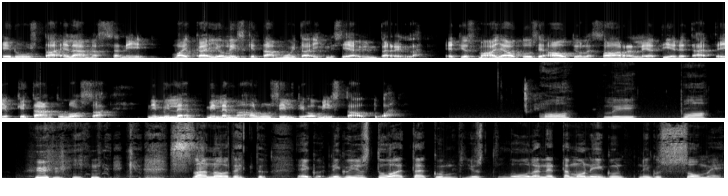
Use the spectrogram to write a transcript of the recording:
edustaa elämässäni, vaikka ei olisi ketään muita ihmisiä ympärillä. Että jos mä ajautuisin autiolle saarelle ja tiedetään, että ei ole ketään tulossa, niin mille, mille mä haluan silti omistautua? Olipa hyvin sanotettu. Ei, kun, niin kuin just tuo, että kun just luulen, että moni kun, niin kuin some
